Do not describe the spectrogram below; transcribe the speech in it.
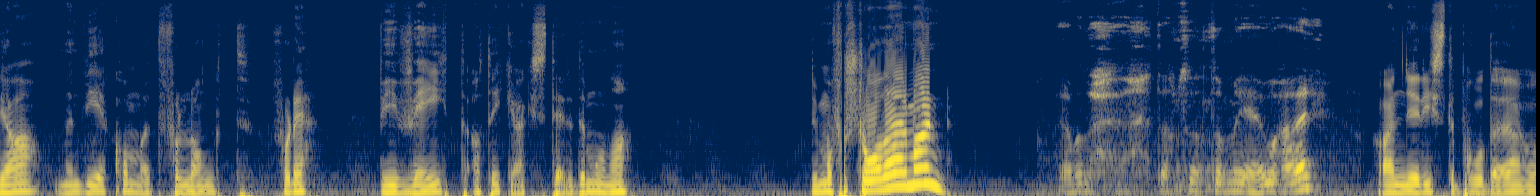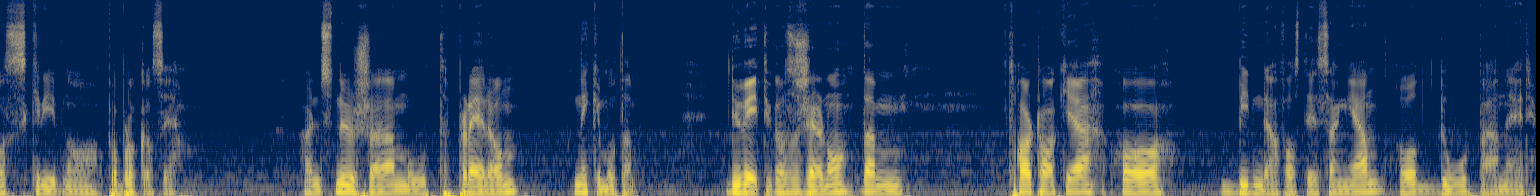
Ja, men vi er kommet for langt for det. Vi vet at det ikke eksisterer demoner. Du må forstå det her, mann! Ja, men de, de, de er jo her. Han rister på hodet og skriver noe på blokka si. Han snur seg mot pleierne og nikker mot dem. Du vet jo hva som skjer nå. De tar tak i deg og binder deg fast i sengen og doper deg ned.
